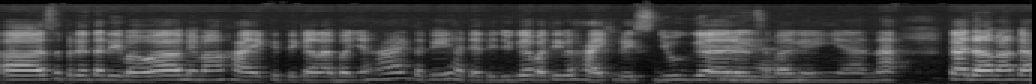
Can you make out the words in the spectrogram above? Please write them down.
eh, seperti yang tadi bahwa memang high ketika labanya high, tapi hati-hati juga berarti high risk juga dan Iya. sebagainya. Nah, Kak dalam rangka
